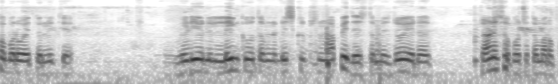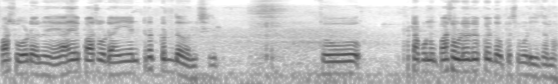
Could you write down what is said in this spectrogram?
ખબર હોય તો નીચે વિડીયોની લિંક હું તમને ડિસ્ક્રિપ્શનમાં આપી દઈશ. તમે જોઈને જાણી શકો છો તમારો પાસવર્ડ અને આ પાસવર્ડ અહીં એન્ટર કરી દેવાનો છે. તો ફટાફટ હું પાસવર્ડ એન્ટર કરી દઉં, પછી મળીએ ચાલો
